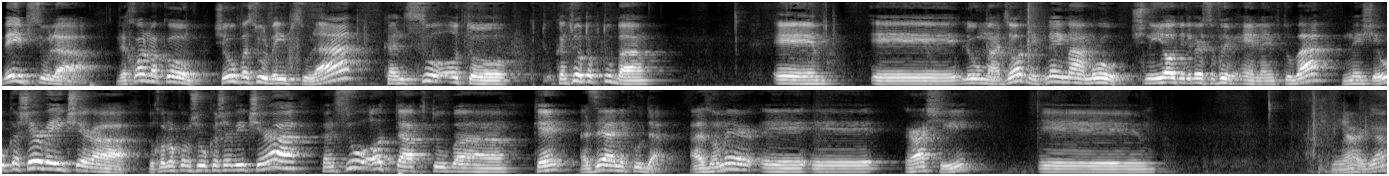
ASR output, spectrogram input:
והיא פסולה. וכל מקום שהוא פסול והיא פסולה, כנסו אותו, כנסו אותו כתובה. אה, אה, לעומת זאת, מפני מה אמרו שניות לדברי סופרים אין להם כתובה, מפני שהוא כשר והיא כשרה, בכל מקום שהוא כשר והיא כשרה, כנסו אותה כתובה, כן? אז זה הנקודה. אז אומר אה, אה, רש"י, אה, שנייה רגע,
